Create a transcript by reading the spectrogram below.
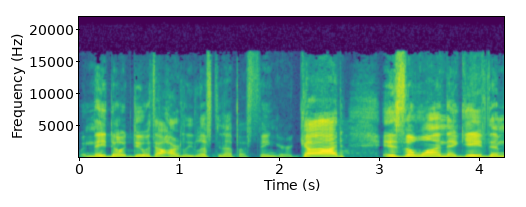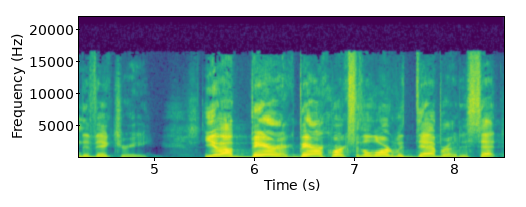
when they don't do it without hardly lifting up a finger. God is the one that gave them the victory. You have Barak. Barak worked for the Lord with Deborah to set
